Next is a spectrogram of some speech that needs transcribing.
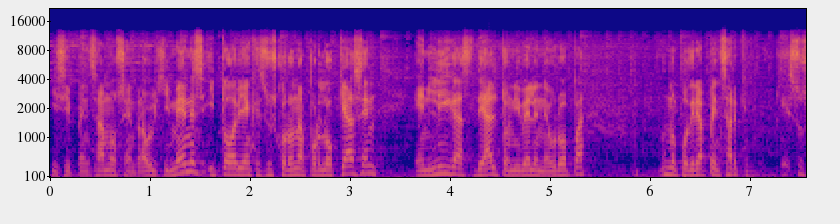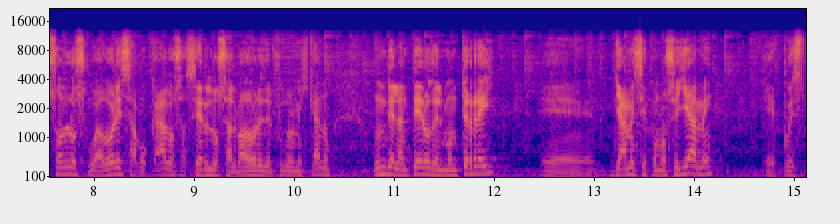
y si pensamos en Raúl Jiménez y todavía en Jesús Corona por lo que hacen en ligas de alto nivel en Europa, uno podría pensar que esos son los jugadores abocados a ser los salvadores del fútbol mexicano. Un delantero del Monterrey, eh, llámese como se llame, eh, pues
